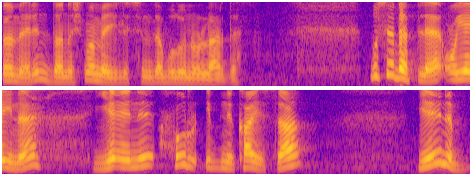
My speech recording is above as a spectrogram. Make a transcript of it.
Ömer'in danışma meclisinde bulunurlardı. Bu sebeple o yeğine yeğeni Hur İbni Kays'a yeğenim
